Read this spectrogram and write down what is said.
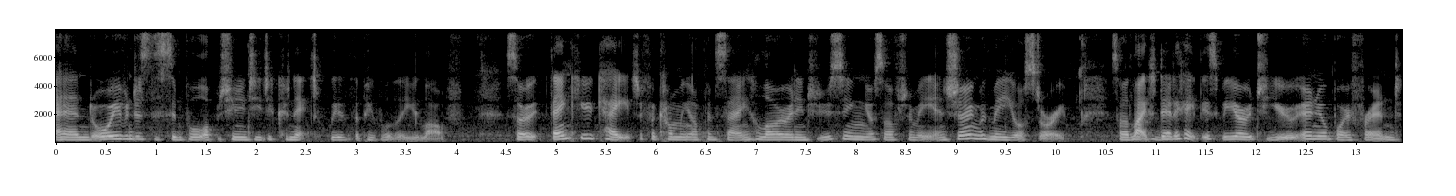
and or even just the simple opportunity to connect with the people that you love. So thank you Kate for coming up and saying hello and introducing yourself to me and sharing with me your story. So I'd like to dedicate this video to you and your boyfriend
